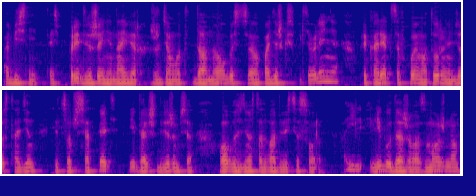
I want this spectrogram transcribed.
объяснить. То есть при движении наверх ждем вот данную область э, поддержки сопротивления, при коррекции входим от уровня 91 565 и дальше движемся в область 92 240. Либо даже возможно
